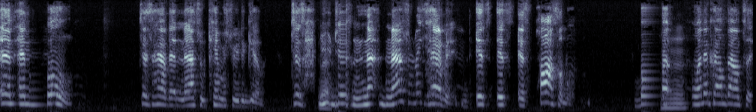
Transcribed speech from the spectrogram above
and and boom, just have that natural chemistry together. Just right. you just na- naturally have it. It's it's it's possible. But mm-hmm. when it comes down to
